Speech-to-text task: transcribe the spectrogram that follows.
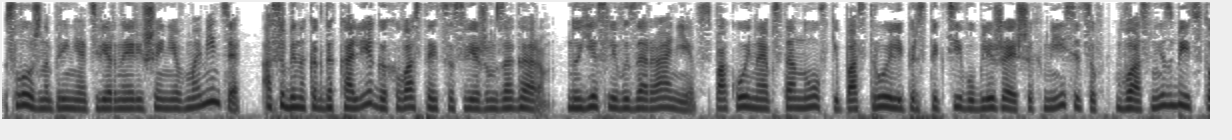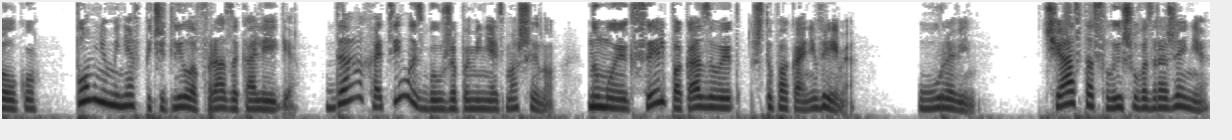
Сложно принять верное решение в моменте, особенно когда коллега хвастается свежим загаром. Но если вы заранее в спокойной обстановке построили перспективу ближайших месяцев, вас не сбить с толку. Помню, меня впечатлила фраза коллеги. «Да, хотелось бы уже поменять машину, но мой Excel показывает, что пока не время». Уровень. Часто слышу возражения.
